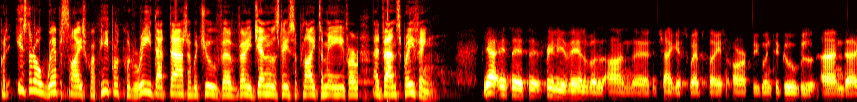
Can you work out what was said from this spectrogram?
But is there a website where people could read that data which you've uh, very generously supplied to me for advanced briefing? Yeah, it's, it's freely available on the, the Teagasc website, or if you go into Google and uh,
